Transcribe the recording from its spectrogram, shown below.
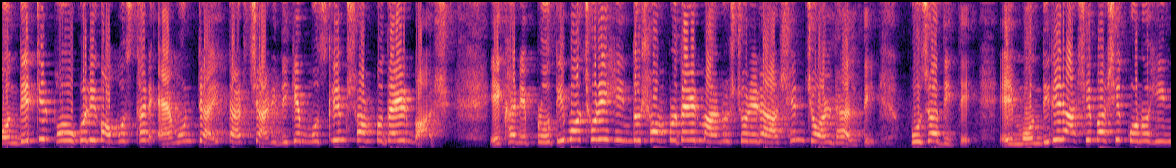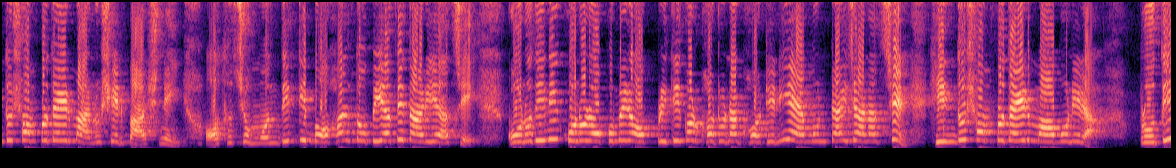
মন্দিরটির ভৌগোলিক অবস্থান এমনটাই তার চারিদিকে মুসলিম সম্প্রদায়ের বাস। এখানে প্রতি বছরই হিন্দু সম্প্রদায়ের মানুষজনেরা আসেন জল ঢালতে, পূজা দিতে। এই মন্দিরের আশেপাশে কোনো হিন্দু সম্প্রদায়ের মানুষের বাস নেই, অথচ মন্দিরটি বহাল তবিয়াতে দাঁড়িয়ে আছে। কোনোদিনই কোনো রকমের অপ্রীতিকর ঘটনা ঘটেনি, এমনটাই জানাচ্ছেন হিন্দু সম্প্রদায়ের মা বোনেরা। প্রতি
